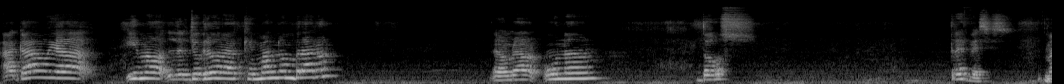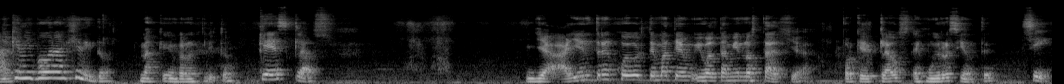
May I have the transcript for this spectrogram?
Acá voy a irme. Yo creo que las que más nombraron. La nombraron una, dos, tres veces. Más que mi pobre angelito, Más que mi por angelito. que es Klaus. Ya, ahí entra en juego el tema te- igual también nostalgia. Porque Klaus es muy reciente. Sí,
